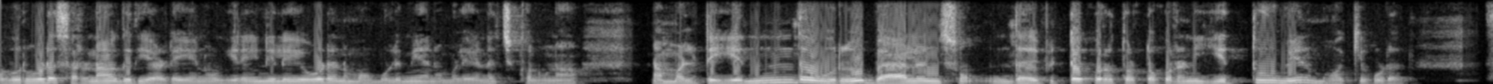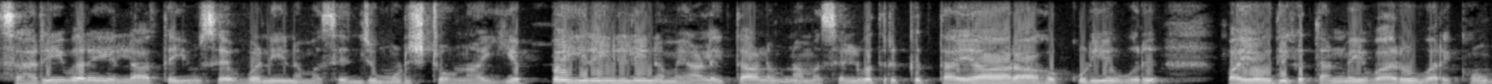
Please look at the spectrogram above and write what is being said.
அவரோட சரணாகதி அடையணும் இறைநிலையோடு நம்ம முழுமையாக நம்மளை இணைச்சிக்கணும்னா நம்மள்ட்ட எந்த ஒரு பேலன்ஸும் இந்த விட்டக்குறை தொட்டக்குறைன்னு எதுவுமே நம்ம வைக்கக்கூடாது. சரிவர எல்லாத்தையும் செவ்வனே நம்ம செஞ்சு முடிச்சிட்டோம்னா எப்போ இறைநிலை நம்மை அழைத்தாலும் நம்ம செல்வதற்கு தயாராகக்கூடிய ஒரு வயோதிக தன்மை வரும் வரைக்கும்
